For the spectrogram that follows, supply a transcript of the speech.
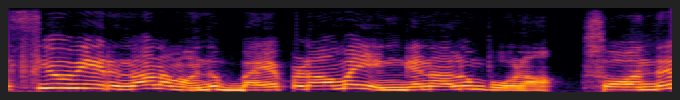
எஸ்யூவி இருந்தால் நம்ம வந்து பயப்படாமல் எங்கேனாலும் போகலாம். ஸோ வந்து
